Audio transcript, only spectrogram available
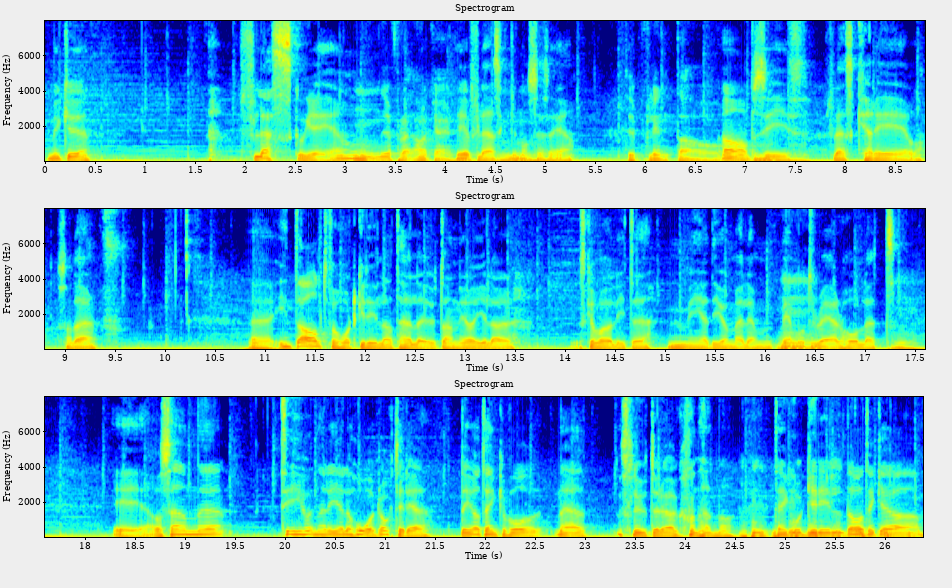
mycket fläsk och grejer. Mm, det är flä- okej. Det är fläsk det Mm. måste jag säga. Typ flinta och... Ja precis. Fläskkarré och sådär. Eh, inte allt för hårt grillat heller utan jag gillar det ska vara lite medium eller mer Mm. mot rare hållet. Mm. Eh, och sen eh, till, när det gäller hårdrock till det. Det jag tänker på när jag sluter ögonen och tänker på grill. Då tycker jag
